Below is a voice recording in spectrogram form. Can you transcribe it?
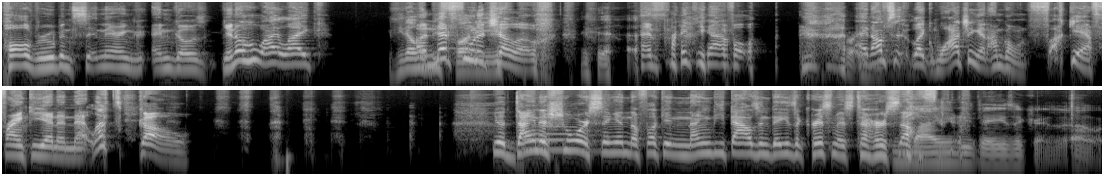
Paul Reubens sitting there and, and goes, you know who I like? you know, Annette? Funicello Yeah. and Frankie Apple. And I'm like watching it, I'm going, fuck yeah, Frankie and Annette, let's go. You know, Dinah Shore singing the fucking 90,000 Days of Christmas to herself. 90 days of Christmas. Oh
